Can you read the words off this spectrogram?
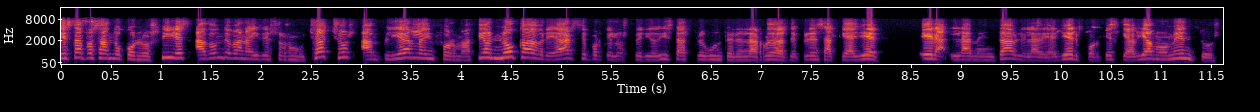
¿Qué está pasando con los CIES? ¿A dónde van a ir esos muchachos? Ampliar la información, no cabrearse porque los periodistas pregunten en las ruedas de prensa que ayer era lamentable la de ayer, porque es que había momentos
